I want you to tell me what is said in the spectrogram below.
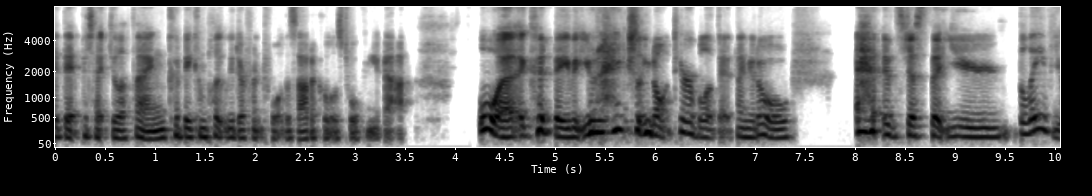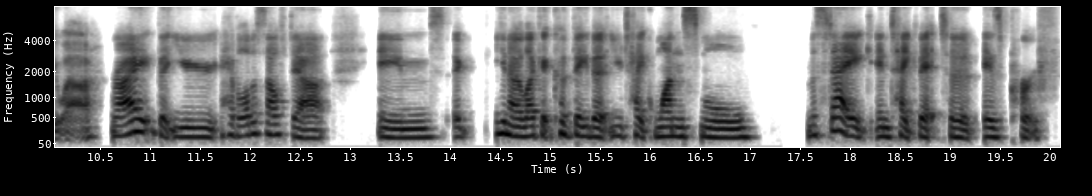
at that particular thing could be completely different to what this article is talking about. Or it could be that you're actually not terrible at that thing at all. It's just that you believe you are, right? That you have a lot of self doubt. And, it, you know, like it could be that you take one small mistake and take that to as proof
